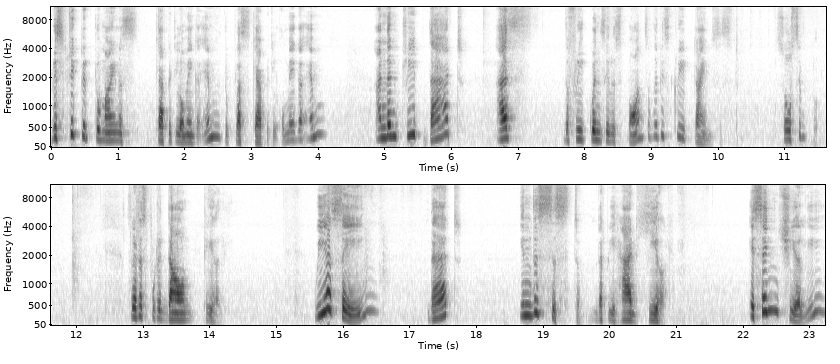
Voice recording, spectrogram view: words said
restrict it to minus capital omega m to plus capital omega m and then treat that as the frequency response of the discrete time system. So simple. So, let us put it down clearly. We are saying that in this system that we had here. Essentially,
